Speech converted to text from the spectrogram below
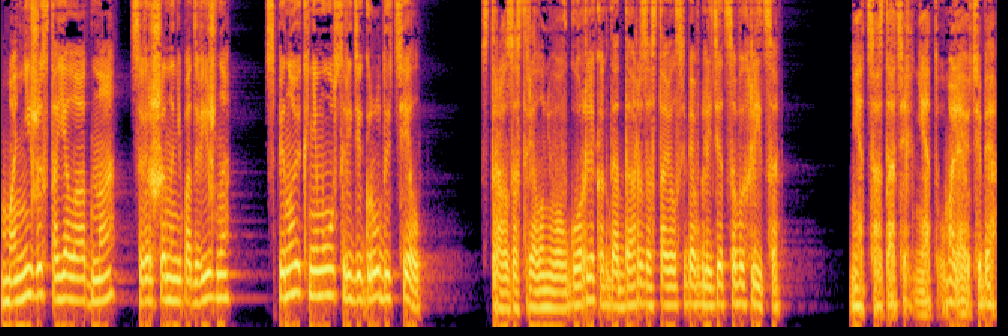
Манижа стояла одна, совершенно неподвижно, спиной к нему среди груды тел — Страх застрял у него в горле, когда Дар заставил себя вглядеться в их лица. «Нет, Создатель, нет, умоляю тебя».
